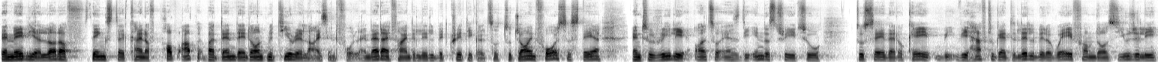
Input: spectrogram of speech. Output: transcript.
there may be a lot of things that kind of pop up, but then they don't materialize in full, and that I find a little bit critical. So to join forces there and to really also as the industry to to say that okay, we, we have to get a little bit away from those usually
